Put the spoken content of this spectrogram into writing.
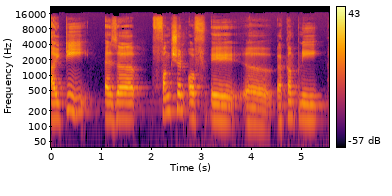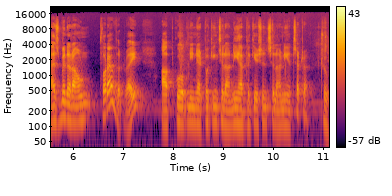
आई IT as अ function of a uh, a company has been around forever right आपको अपनी networking, चलानी है application etc. True,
